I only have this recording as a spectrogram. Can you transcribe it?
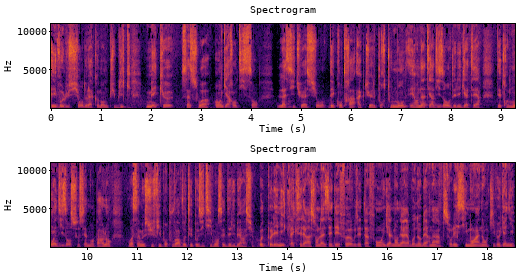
évolution de la commande publique, mais que ça soit en garantissant la situation des contrats actuels pour tout le monde et en interdisant aux délégataires d'être moins disants socialement parlant, moi, ça me suffit pour pouvoir voter positivement cette délibération. Autre polémique, l'accélération de la ZFE. Vous êtes à fond également derrière Bono Bernard sur les six mois, un an qui veut gagner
